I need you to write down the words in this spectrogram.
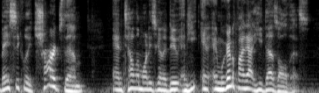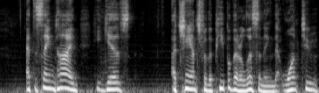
basically charge them and tell them what he's going to do. And he and, and we're going to find out he does all this. At the same time, he gives a chance for the people that are listening that want to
